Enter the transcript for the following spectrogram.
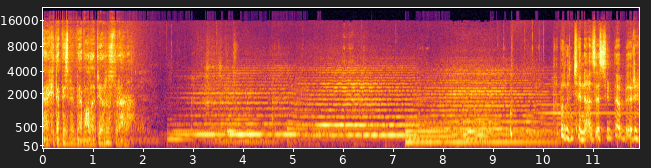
Belki de biz bir vebal ediyoruzdur ama. Babamın cenazesinden beri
